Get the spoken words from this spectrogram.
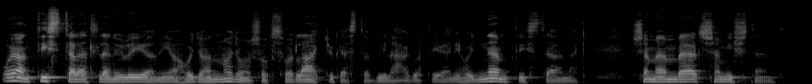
olyan tiszteletlenül élni, ahogyan nagyon sokszor látjuk ezt a világot élni, hogy nem tisztelnek sem embert, sem Istent.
